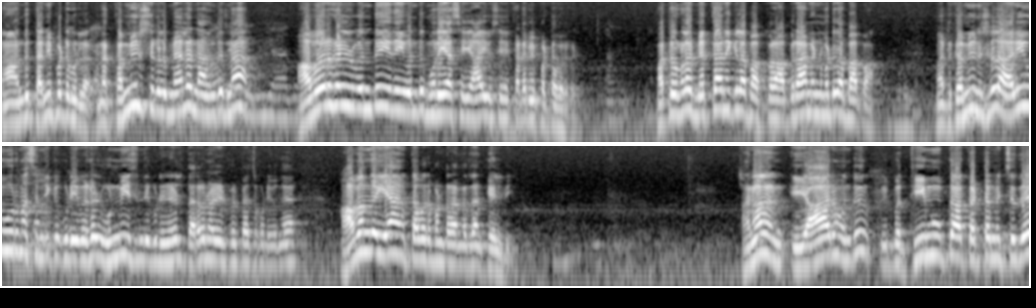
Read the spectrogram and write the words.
நான் வந்து தனிப்பட்ட முறையில் ஆனால் கம்யூனிஸ்டுகள் மேலே நான் வந்து நான் அவர்கள் வந்து இதை வந்து முறையாக செய்ய ஆய்வு செய்ய கடமைப்பட்டவர்கள். மற்றவங்களாம் மெக்கானிக்கலாக பார்ப்பா பிராமின் மட்டும் தான் பார்ப்பான். மற்ற கம்யூனிஸ்டுகள் அறிவுபூர்வமாக சிந்திக்கக்கூடியவர்கள் உண்மையை சிந்திக்கக்கூடியவர்கள் தரவு அடிப்படையில் பேசக்கூடியவங்க அவங்க ஏன் தவறு பண்ணுறாங்க தான் கேள்வி. அதனால் யாரும் வந்து இப்போ திமுக கட்டமைச்சது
